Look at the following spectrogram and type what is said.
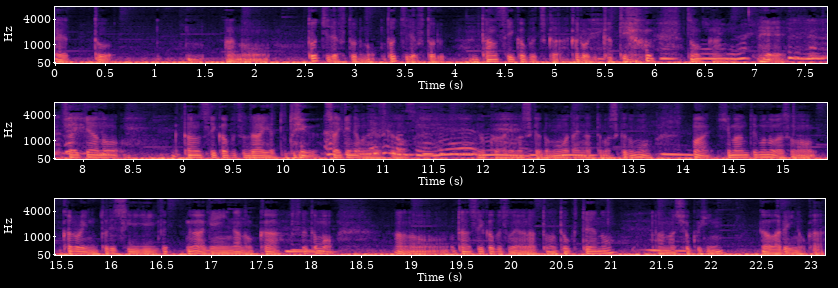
えっとあのどっちで太るの？どっちで太る？炭水化物かカロリーかっていうのが、えー、最近あの炭水化物ダイエットという最近でもないですけど、ね、よくありますけども話題になってますけども、うん、まあ肥満というものがそのカロリーの取りすぎが原因なのか、うん、それともあの炭水化物のような特定のあの食品が悪いのか、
